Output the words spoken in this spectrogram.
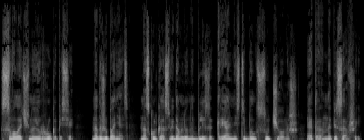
сволочной рукописи. Надо же понять, насколько осведомлен и близок к реальности был сученыш, это написавший.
